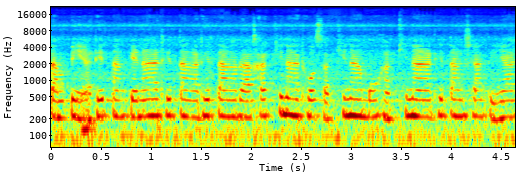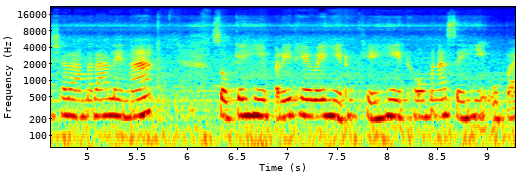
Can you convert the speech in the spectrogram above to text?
ตัมปีอาทิตังเกนาอาทิตังอาทิตังราคะคินาโทสักคินาโมหคินาอาทิตังชาติยาชรามราเลนะโสเกหิปริเทเวหิทุกเขหิโทมนัสเสหิอุปา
